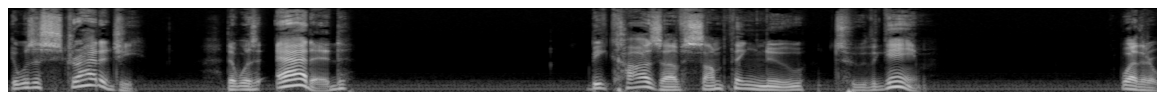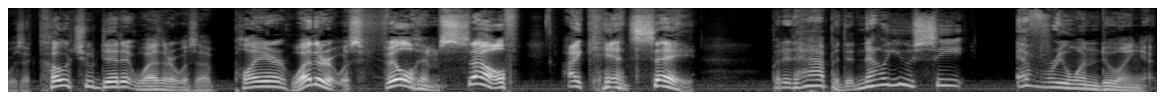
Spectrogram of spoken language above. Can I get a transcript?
It was a strategy that was added because of something new to the game. Whether it was a coach who did it, whether it was a player, whether it was Phil himself, I can't say. But it happened. And now you see everyone doing it.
